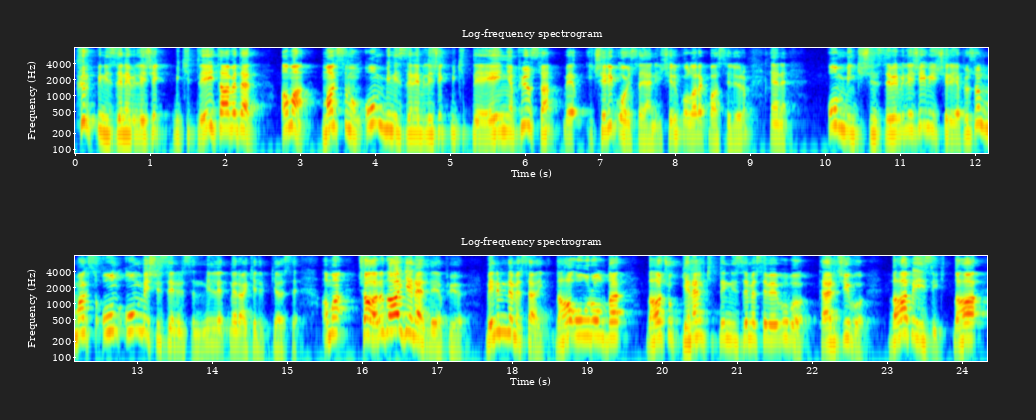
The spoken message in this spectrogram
40 bin izlenebilecek bir kitleye hitap eder. Ama maksimum 10 bin izlenebilecek bir kitleye yayın yapıyorsan ve içerik oysa yani içerik olarak bahsediyorum. Yani 10 bin kişinin sevebileceği bir içeriği yapıyorsan max 10-15 izlenirsin millet merak edip gelse. Ama Çağrı daha genelde yapıyor. Benim de mesela daha overall'da daha çok genel kitlenin izleme sebebi bu. Tercihi bu. Daha basic, daha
